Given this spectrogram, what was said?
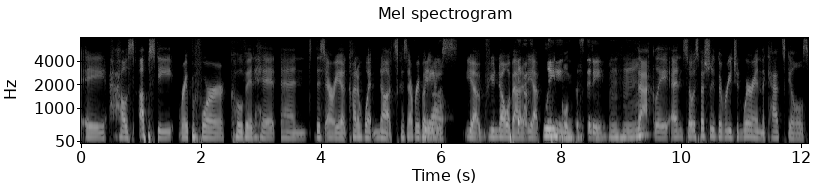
a house upstate right before COVID hit, and this area kind of went nuts because everybody Yeah. was, yeah, if you know about it, yeah, people- fleeing the city Mhm. Exactly. And so, especially the region we're in, the Catskills,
